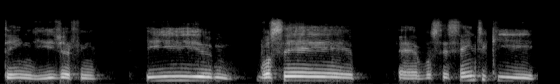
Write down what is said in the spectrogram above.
Entendi, Jefinho. E você, é, você sente que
